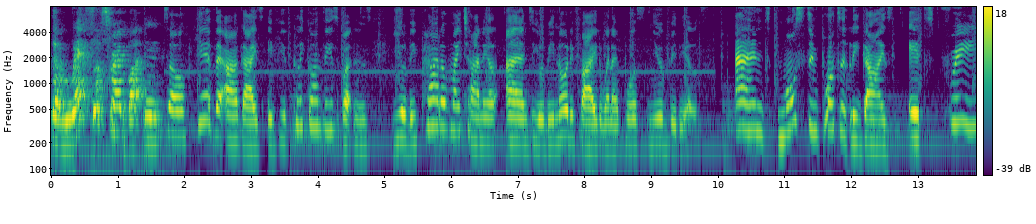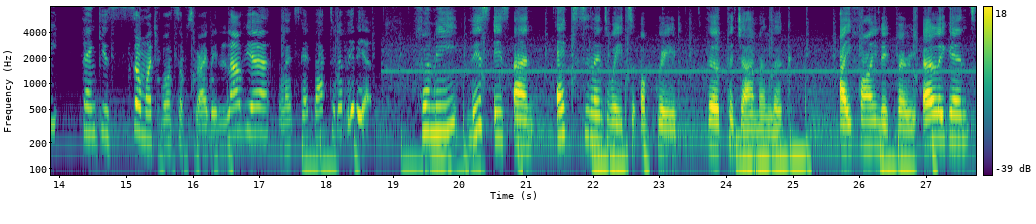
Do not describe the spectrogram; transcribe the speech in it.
the red subscribe button. So here they are guys. If you click on these buttons, you'll be part of my channel and you'll be notified when I post new videos. And most importantly guys, it's free. Thank you so much for subscribing. Love ya. Let's get back to the video. For me, this is an excellent way to upgrade the pajama look. I find it very elegant,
